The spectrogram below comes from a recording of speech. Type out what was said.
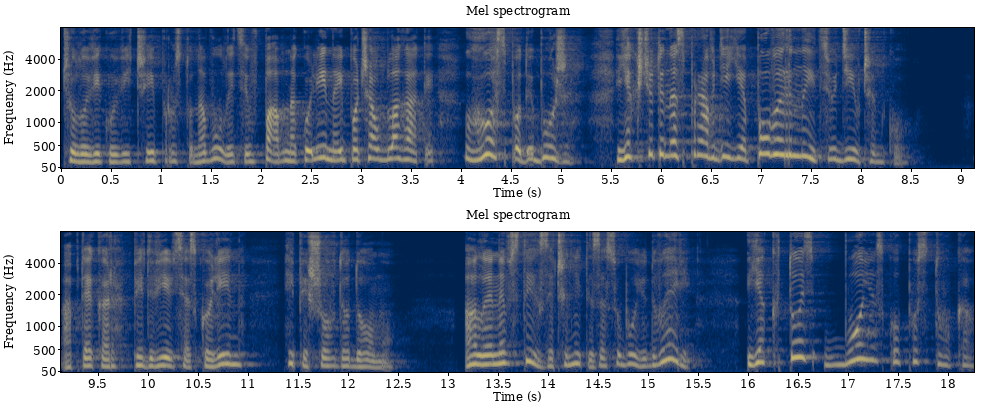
Чоловік у відчаї просто на вулиці впав на коліна і почав благати Господи Боже, якщо ти насправді є, поверни цю дівчинку. Аптекар підвівся з колін і пішов додому, але не встиг зачинити за собою двері, як хтось боязко постукав.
